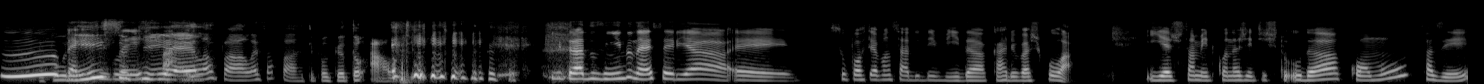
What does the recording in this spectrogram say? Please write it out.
Uh, Por isso que ela fala essa parte, porque eu tô alta. e traduzindo, né, seria é, suporte avançado de vida cardiovascular. E é justamente quando a gente estuda como fazer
